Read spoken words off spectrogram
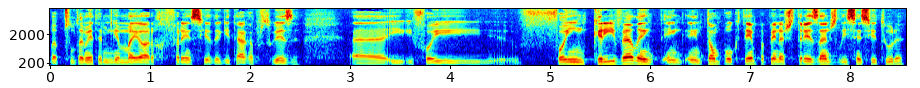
absolutamente a minha maior referência da guitarra portuguesa. E, e foi, foi incrível em, em, em, tão pouco tempo, apenas três anos de licenciatura,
